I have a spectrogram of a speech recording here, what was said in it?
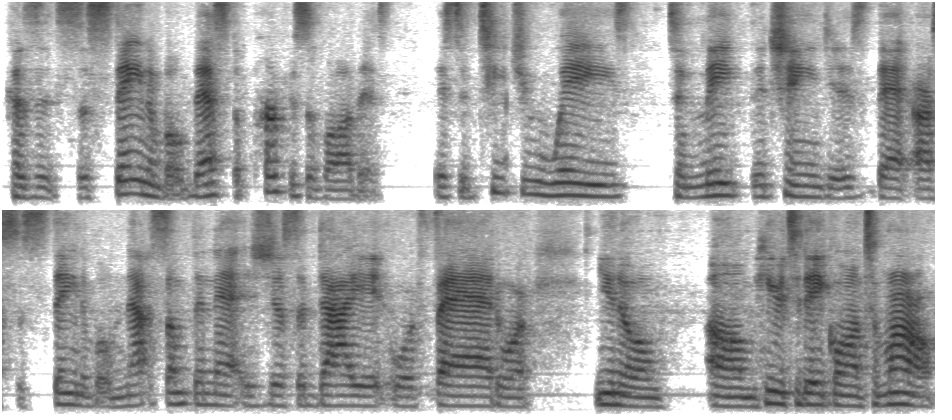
because it's sustainable. That's the purpose of all this is to teach you ways to make the changes that are sustainable not something that is just a diet or fad or you know um, here today gone tomorrow.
